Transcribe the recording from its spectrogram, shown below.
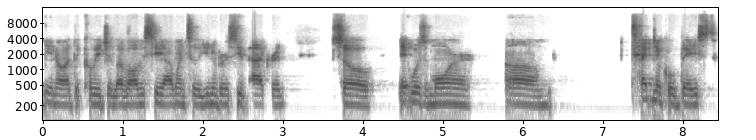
you know at the collegiate level. Obviously, I went to the University of Akron, so it was more um, technical based.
